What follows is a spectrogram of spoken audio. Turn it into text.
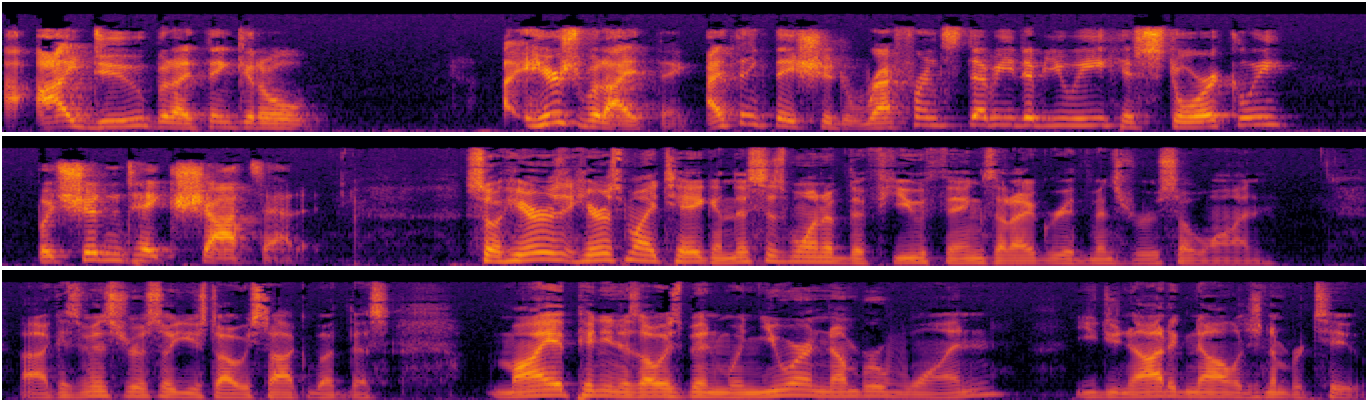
I- I do, but I think it'll. Here's what I think. I think they should reference WWE historically, but shouldn't take shots at it. So here's here's my take, and this is one of the few things that I agree with Vince Russo on, uh, because Vince Russo used to always talk about this. My opinion has always been when you are number one, you do not acknowledge number two.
